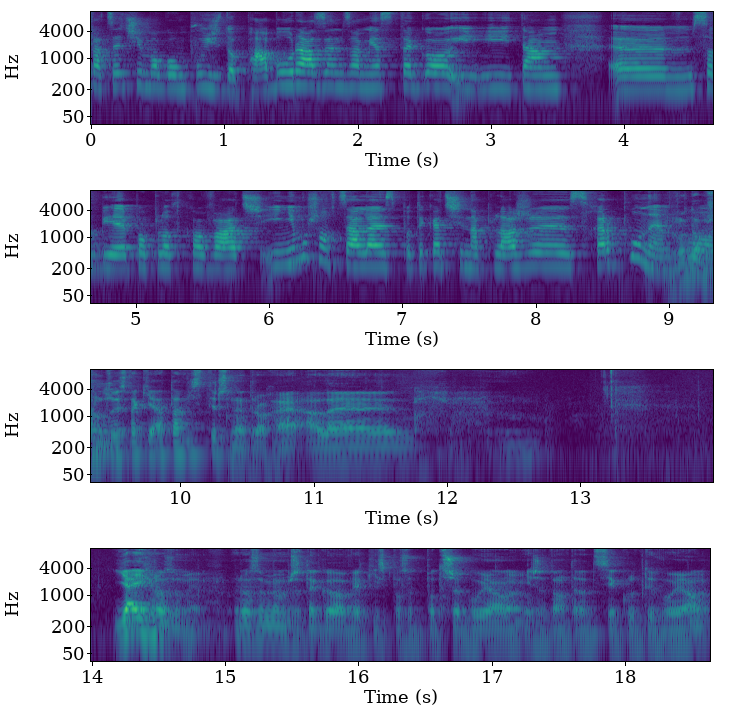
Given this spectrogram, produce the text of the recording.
Faceci mogą pójść do pubu razem zamiast tego i, i tam ym, sobie poplotkować i nie muszą wcale spotykać się na plaży z harpunem. No dobrze, no to jest takie atawistyczne trochę, ale ja ich rozumiem. Rozumiem, że tego w jakiś sposób potrzebują i że tą tradycję kultywują.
